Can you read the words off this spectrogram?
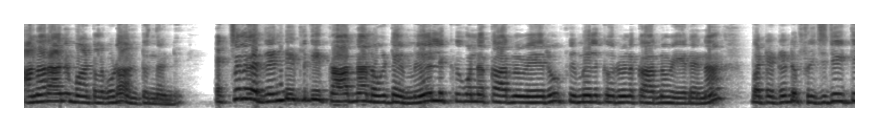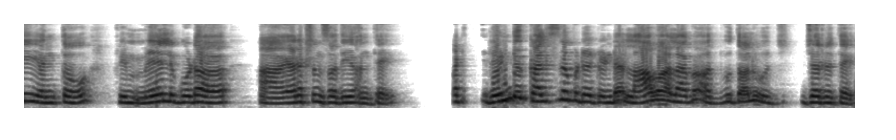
అనరాని మాటలు కూడా అంటుందండి. యాక్చువల్గా రెండింటికి కారణాలు ఒకటే మేల్కి ఉన్న కారణం వేరు ఫిమేల్కి ఉన్న కారణం వేరైనా? బట్ ఏంటంటే ఫ్రిజిడిటీ ఎంతో మేల్ కూడా ఎరక్షన్స్ అది అంతే. బట్ రెండు కలిసినప్పుడు ఏంటంటే లావాలాగా అద్భుతాలు జరుగుతాయి.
